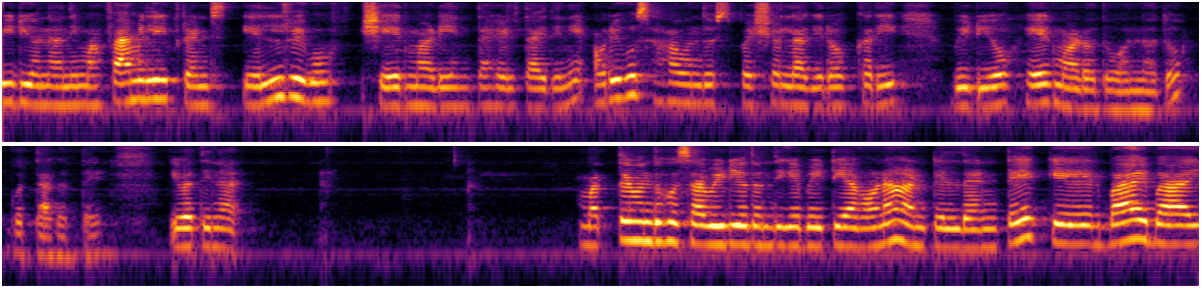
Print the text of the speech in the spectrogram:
ವಿಡಿಯೋನ ನಿಮ್ಮ ಫ್ಯಾಮಿಲಿ ಫ್ರೆಂಡ್ಸ್ ಎಲ್ರಿಗೂ ಶೇರ್ ಮಾಡಿ ಅಂತ ಹೇಳ್ತಾ ಇದ್ದೀನಿ. ಅವರಿಗೂ ಸಹ ಒಂದು ಸ್ಪೆಷಲ್ ಆಗಿರೋ ಕರಿ ವಿಡಿಯೋ ಹೇಗೆ ಮಾಡೋದು ಅನ್ನೋದು ಗೊತ್ತಾಗುತ್ತೆ. ಇವತ್ತಿನ ಮತ್ತೆ ಒಂದು ಹೊಸ ವಿಡಿಯೋದೊಂದಿಗೆ ಭೇಟಿಯಾಗೋಣ. Until then take care bye bye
